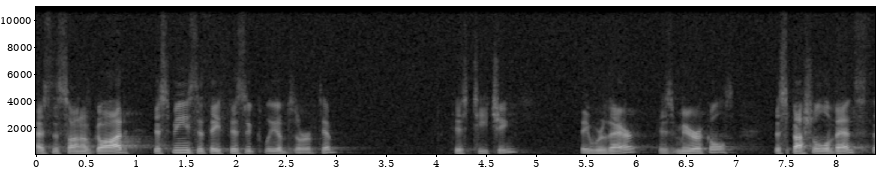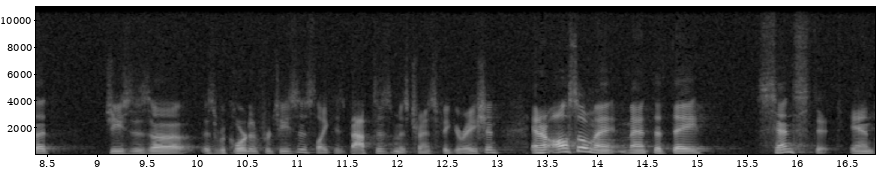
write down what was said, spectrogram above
as the Son of God. This means that they physically observed him, his teachings, they were there, his miracles, the special events that Jesus uh, is recorded for Jesus, like his baptism, his transfiguration. And it also meant, that they sensed it and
